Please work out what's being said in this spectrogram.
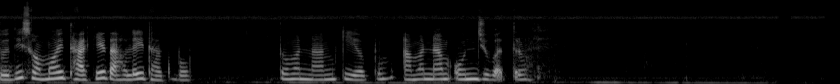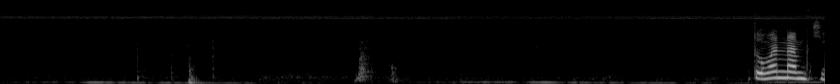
যদি সময় থাকে তাহলেই থাকব। তোমার নাম কি অপু? আমার নাম অঞ্জু পাত্র। তোমার নাম কি?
